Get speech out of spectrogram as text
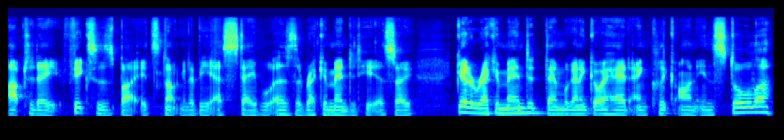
up-to-date fixes, but it's not going to be as stable as the recommended here. So go to recommended, then we're going to go ahead and click on installer.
